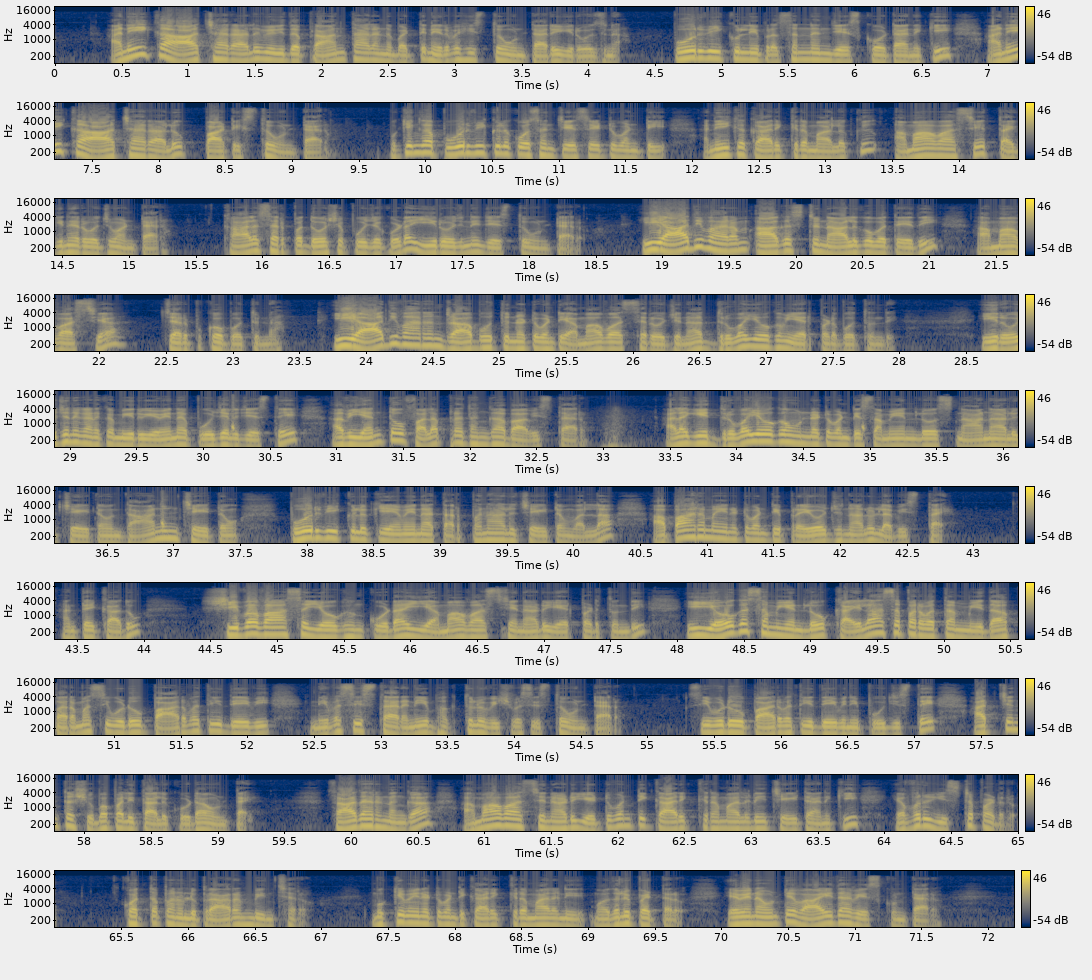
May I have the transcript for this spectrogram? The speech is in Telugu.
అనేక ఆచారాలు వివిధ ప్రాంతాలను బట్టి నిర్వహిస్తూ ఉంటారు ఈ రోజున. పూర్వీకుల్ని ప్రసన్నం చేసుకోవటానికి అనేక ఆచారాలు పాటిస్తూ ఉంటారు. ముఖ్యంగా పూర్వీకుల కోసం చేసేటువంటి అనేక కార్యక్రమాలకు అమావాస్య తగిన రోజు అంటారు. కాలసర్ప దోష పూజ కూడా ఈ రోజునే చేస్తూ ఉంటారు. ఈ ఆదివారం ఆగస్టు నాలుగవ తేదీ అమావాస్య జరుపుకోబోతున్నాం ఈ ఆదివారం రాబోతున్నటువంటి అమావాస్య రోజున ధృవయోగం ఏర్పడబోతుంది. ఈ రోజున గనక మీరు ఏమైనా పూజలు చేస్తే అవి ఎంతో ఫలప్రదంగా భావిస్తారు. అలాగే ధృవయోగం ఉన్నటువంటి సమయంలో స్నానాలు చేయటం దానం చేయటం పూర్వీకులకు ఏమైనా తర్పణాలు చేయటం వల్ల అపారమైనటువంటి ప్రయోజనాలు లభిస్తాయి. అంతేకాదు శివవాస యోగం కూడా ఈ అమావాస్య నాడు ఏర్పడుతుంది. ఈ యోగ సమయంలో కైలాస పర్వతం మీద పరమశివుడు పార్వతీదేవి నివసిస్తారని భక్తులు విశ్వసిస్తూ ఉంటారు. శివుడు పార్వతీదేవిని పూజిస్తే అత్యంత శుభ ఫలితాలు కూడా ఉంటాయి. సాధారణంగా అమావాస్య నాడు ఎటువంటి కార్యక్రమాలని చేయటానికి ఎవరు ఇష్టపడరు. కొత్త పనులు ప్రారంభించరు. ముఖ్యమైనటువంటి కార్యక్రమాలని మొదలుపెట్టరు. ఏవైనా ఉంటే వాయిదా వేసుకుంటారు.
